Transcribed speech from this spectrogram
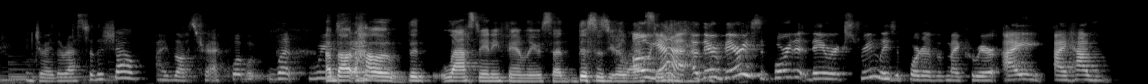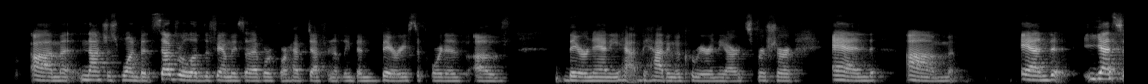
Enjoy the rest of the show. i lost track what what were you About saying? how the last nanny family said, this is your last oh yeah nanny." they're very supportive they were extremely supportive of my career i i have um not just one but several of the families that i've worked for have definitely been very supportive of their nanny ha- having a career in the arts for sure. And um and yes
